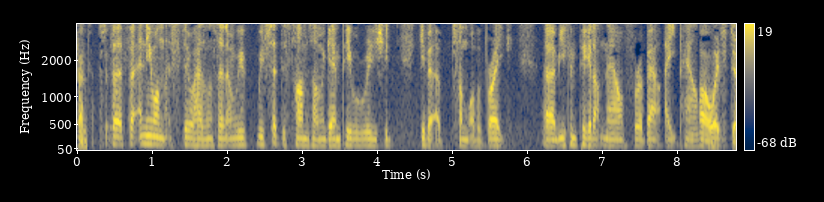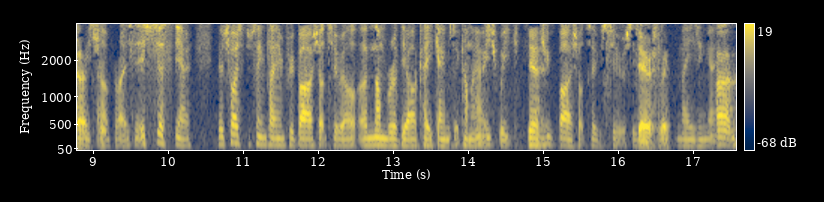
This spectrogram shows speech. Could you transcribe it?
Fantastic. for for anyone that still hasn't said, and we've we've said this time and time again, people really should give it a somewhat of a break. Um, you can pick it up now for about eight pounds. Oh, it's dirt cheap. price. It's just you know your choice between playing through Bioshock 2 or a number of the arcade games that come out each week. Yeah. choose Bioshock 2. Seriously, Seriously. amazing game. Uh,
